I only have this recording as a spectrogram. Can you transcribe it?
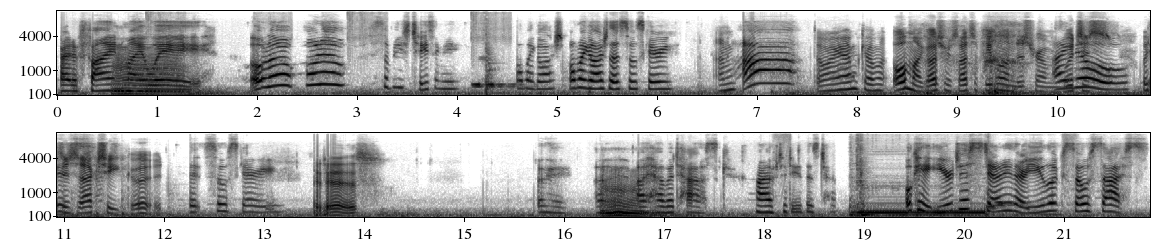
Try to find my Mm. way. Oh no! Oh no! Somebody's chasing me. Oh my gosh! Oh my gosh! That's so scary. I'm Ah! don't worry, I'm coming. Oh my gosh, there's lots of people in this room, I which know. is which is actually good. It's so scary. It is. Okay. Uh, Mm. I have a task. I have to do this task. Okay, you're just standing there. You look so sus.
